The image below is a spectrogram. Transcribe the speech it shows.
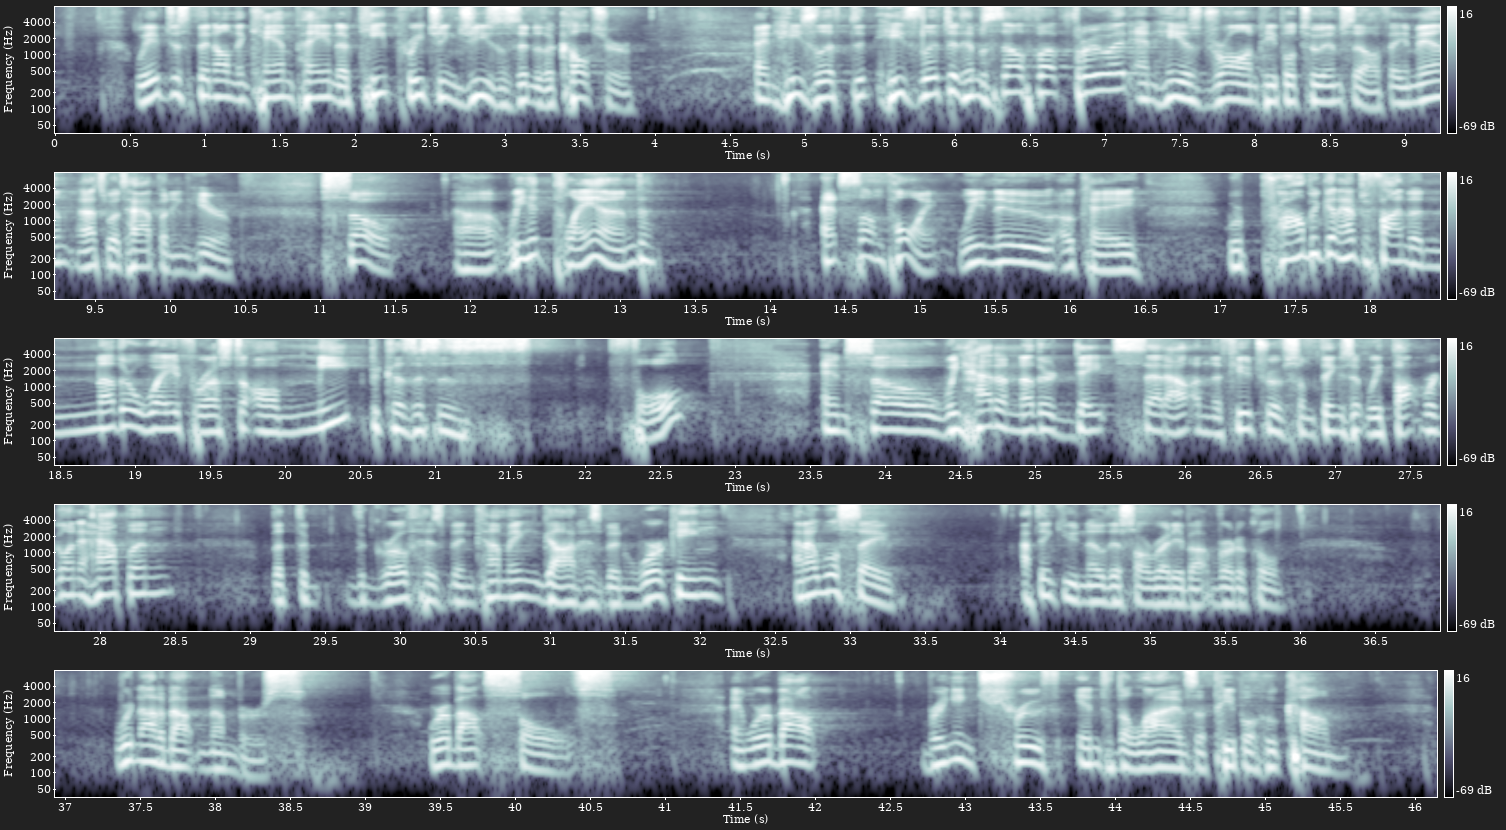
We've just been on the campaign of keep preaching Jesus into the culture. And he's lifted, he's lifted himself up through it and he has drawn people to himself. Amen? That's what's happening here. So uh, we had planned at some point, we knew, okay, we're probably going to have to find another way for us to all meet because this is full. And so we had another date set out in the future of some things that we thought were going to happen, but the, the growth has been coming, God has been working. And I will say, I think you know this already about vertical. We're not about numbers, we're about souls. And we're about bringing truth into the lives of people who come.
